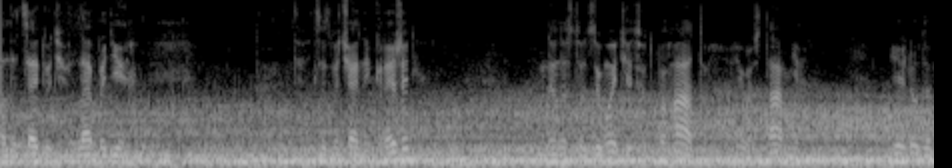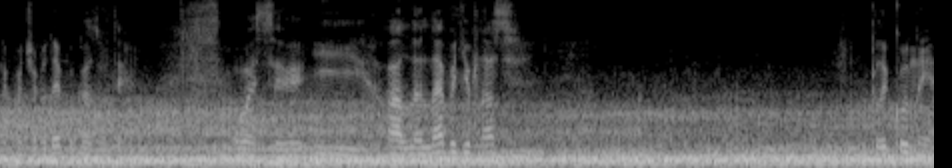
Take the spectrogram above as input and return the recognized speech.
але це йдуть лебеді. Це звичайний крижень. Вони у нас тут зимують і тут багато. І ось там є. Є люди, не хочу людей показувати. Ось. е, І... Але лебеді в нас кликуни.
